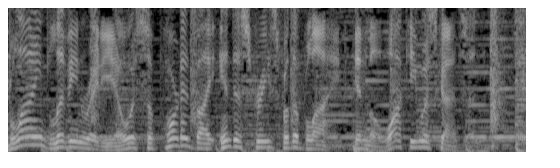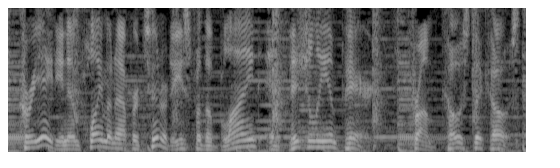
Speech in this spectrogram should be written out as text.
Blind Living Radio is supported by Industries for the Blind in Milwaukee, Wisconsin, creating employment opportunities for the blind and visually impaired from coast to coast.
